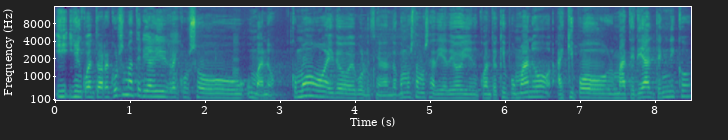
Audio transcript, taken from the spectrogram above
Y, y en cuanto a recurso material y recurso humano, ¿cómo ha ido evolucionando? ¿Cómo estamos a día de hoy en cuanto a equipo humano, a equipo material, técnico?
